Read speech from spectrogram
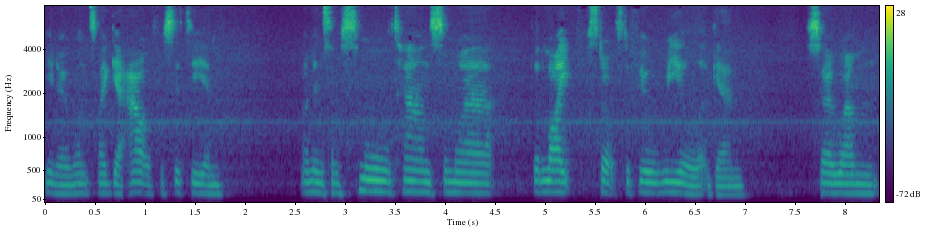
you know, once I get out of the city and I'm in some small town somewhere, the light starts to feel real again. So, um,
